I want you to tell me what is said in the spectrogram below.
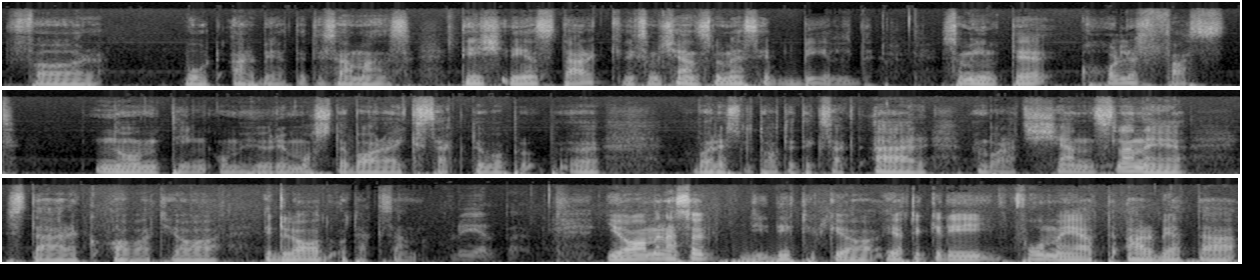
för vårt arbete tillsammans. Det är, det är en stark liksom, känslomässig bild som inte håller fast någonting om hur det måste vara exakt och vad, vad resultatet exakt är. Men bara att känslan är stark av att jag är glad och tacksam. Och det hjälper. Ja, men alltså det, det tycker jag. Jag tycker det får mig att arbeta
